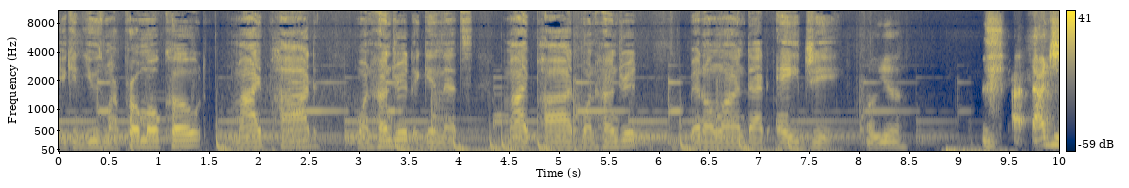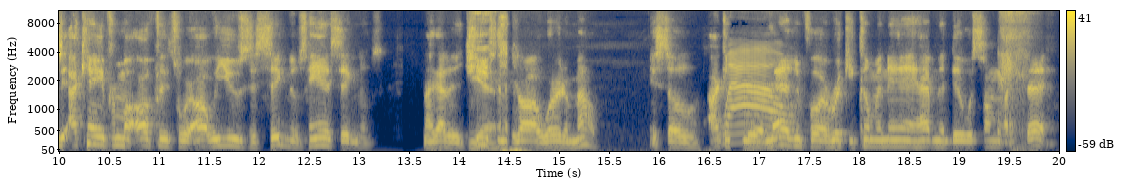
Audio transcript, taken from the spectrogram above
you can use my promo code MyPod100. Again, that's MyPod100, betonline.ag. Oh, yeah. I, I, just I came from an offense where all we use is signals, hand signals. And I got the Chiefs yes. and it's all word of mouth. And so I can wow. imagine for a rookie coming in and having to deal with something like that.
